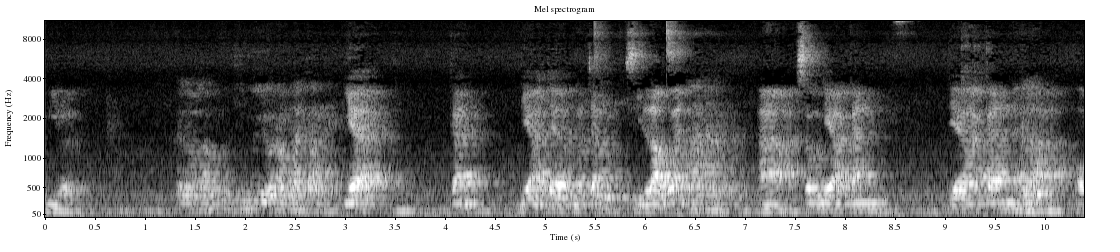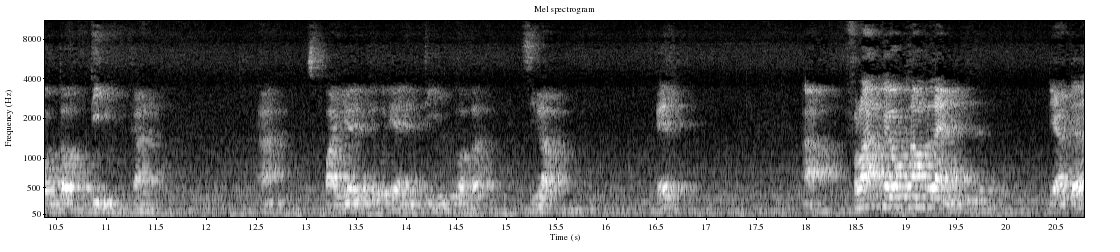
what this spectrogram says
mirror Kalau lampu tinggi orang belakang eh? Ya. Kan? Dia ada macam silau kan? Ha. ha. So dia akan Dia akan uh, auto dim kan? Ha. Supaya itu dia anti itu apa? Silau. Okay? Ah, front welcome lamp. Dia ada.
